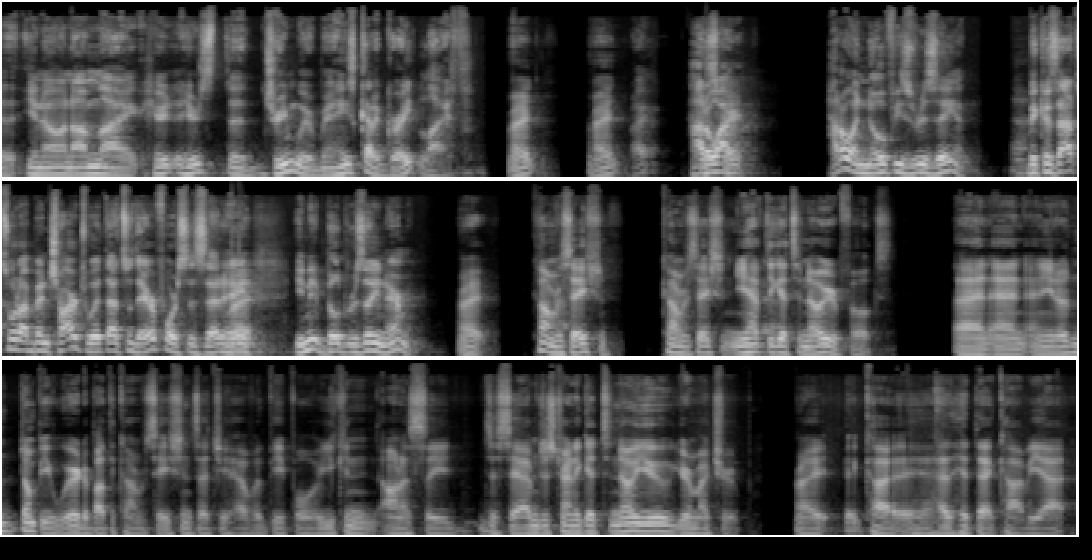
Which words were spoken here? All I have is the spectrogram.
uh, you know, and I'm like, Here, here's the Dreamweaver man. He's got a great life, right right right? How do I right. how do I know if he's resilient? Because that's what I've been charged with. That's what the Air Force has said. Hey, Right. you need to build resilient airmen. right conversation conversation you have to get to know your folks and, and and you know don't be weird about the conversations that you have with people you can honestly just say i'm just trying to get to know you you're my troop right it, it had hit that caveat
